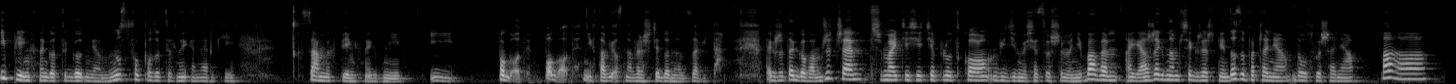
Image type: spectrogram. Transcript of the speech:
i pięknego tygodnia, mnóstwo pozytywnej energii, samych pięknych dni i pogody, pogody. Niech ta wiosna wreszcie do nas zawita. Także tego Wam życzę. Trzymajcie się cieplutko. Widzimy się, słyszymy niebawem. A ja żegnam się grzecznie. Do zobaczenia, do usłyszenia. Pa!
